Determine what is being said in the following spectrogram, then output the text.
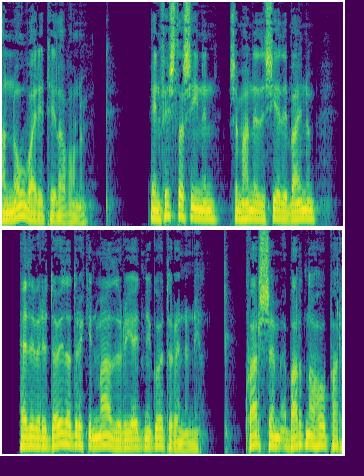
að nóg væri til af honum. Einn fyrsta sínin sem hann hefði séð í bænum hefði verið dauðadrykkin maður í einni göturennunni. Hvar sem barnahópar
